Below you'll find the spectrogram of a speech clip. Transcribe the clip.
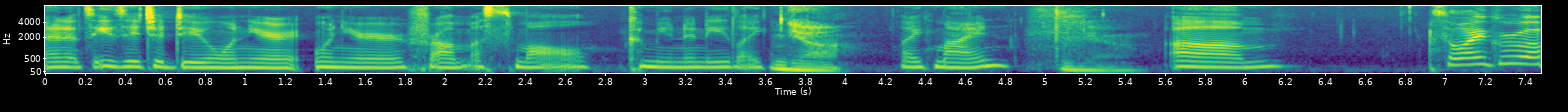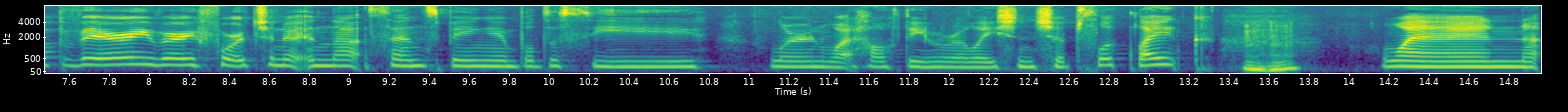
and it's easy to do when you're when you're from a small community like Yeah. like mine Yeah. um, so I grew up very, very fortunate in that sense, being able to see, learn what healthy relationships look like. hmm When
